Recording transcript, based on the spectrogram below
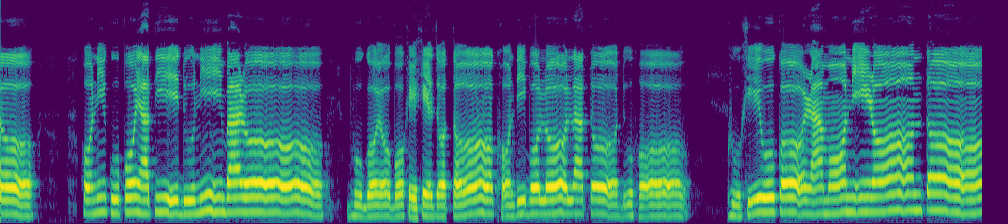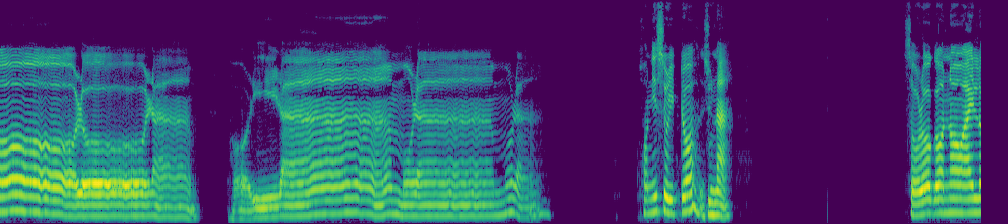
শনি কোপয়াতি দুনিবাৰ ভোগয় অৱশেষে যত খন্দিবল লাত দুখ ঘোষিও ৰাম নিৰন্তৰ। শনি চৰিত্ৰ জোনা। স্বৰগণ আইল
